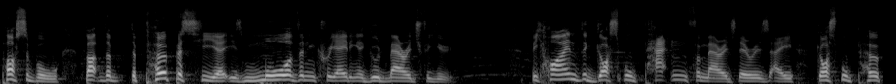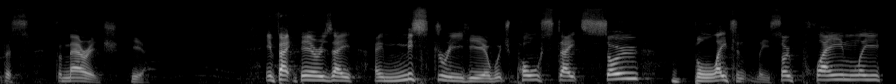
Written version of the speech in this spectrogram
possible. But the, the purpose here is more than creating a good marriage for you. Behind the gospel pattern for marriage, there is a gospel purpose for marriage here. In fact, there is a, a mystery here which Paul states so blatantly, so plainly,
